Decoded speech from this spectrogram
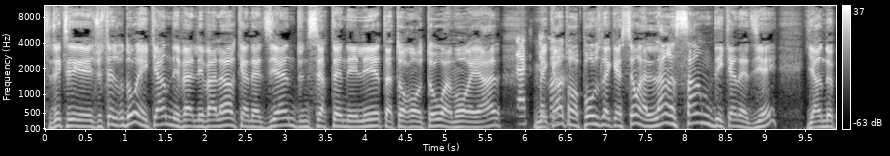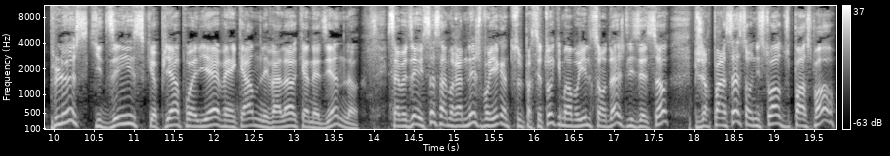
C'est-à-dire que Justin Trudeau incarne les, va- les valeurs canadiennes d'une certaine élite à Toronto, à Montréal. Exactement. Mais quand on pose la question à l'ensemble des Canadiens, il y en a plus qui disent que Pierre Poilievre incarne les valeurs canadiennes là. Ça veut dire et ça, ça me ramenait. Je voyais quand tu parce que c'est toi qui m'as envoyé le sondage, je lisais ça, puis je repensais à son histoire du passeport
